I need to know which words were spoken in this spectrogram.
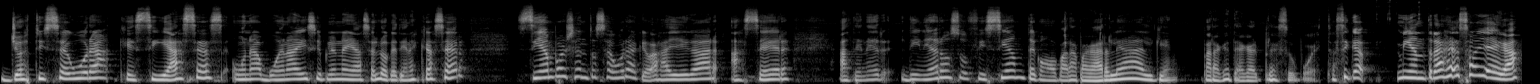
Yo estoy segura que si haces una buena disciplina y haces lo que tienes que hacer, 100% segura que vas a llegar a ser a tener dinero suficiente como para pagarle a alguien para que te haga el presupuesto. Así que mientras eso llega,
